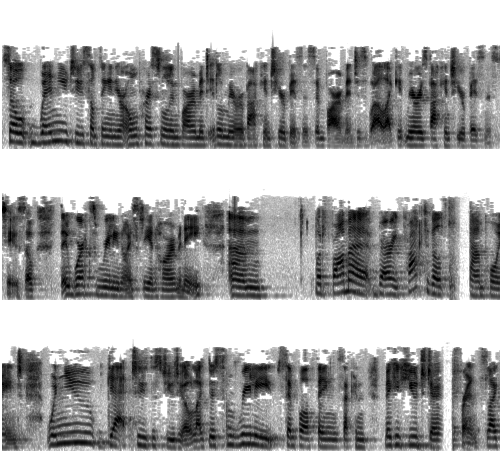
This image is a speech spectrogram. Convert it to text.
So when you do something in your own personal environment, it'll mirror back into your business environment as well. Like it mirrors back into your business too. So it works really nicely in harmony. Um, but from a very practical standpoint, when you get to the studio, like there's some really simple things that can make a huge difference. Like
